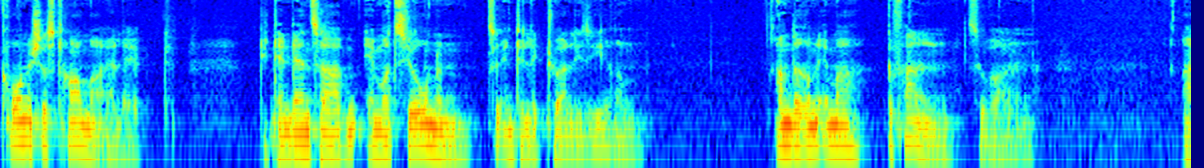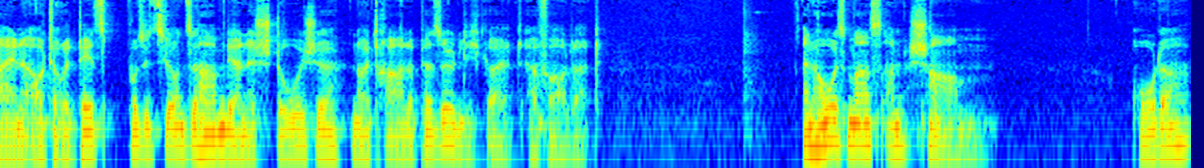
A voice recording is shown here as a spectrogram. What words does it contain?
chronisches Trauma erlebt, die Tendenz haben, Emotionen zu intellektualisieren, anderen immer gefallen zu wollen, eine Autoritätsposition zu haben, die eine stoische, neutrale Persönlichkeit erfordert, ein hohes Maß an Scham oder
